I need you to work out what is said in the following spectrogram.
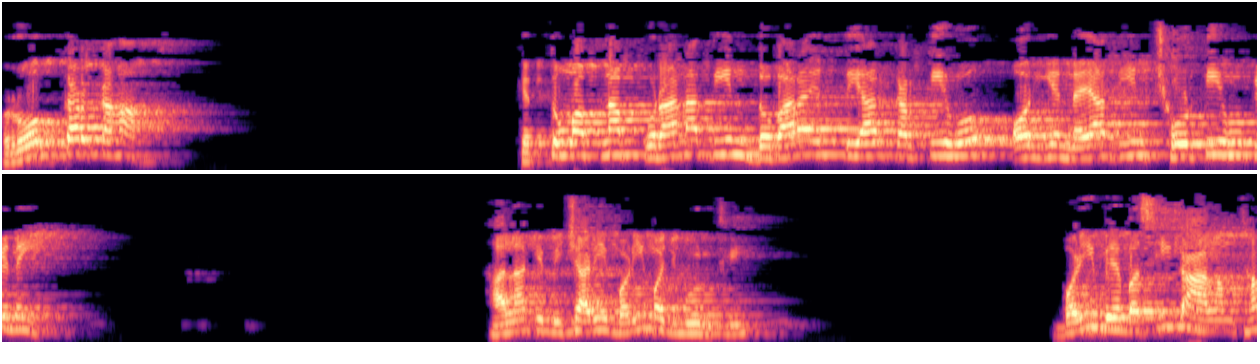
روک کر کہا کہ تم اپنا پرانا دین دوبارہ اختیار کرتی ہو اور یہ نیا دین چھوڑتی ہو کہ نہیں؟ حالانکہ بیچاری بڑی مجبور تھی۔ بڑی بے بسی کا عالم تھا۔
